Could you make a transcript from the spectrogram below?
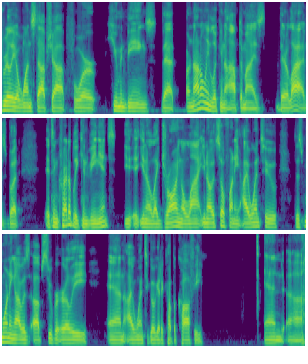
really a one-stop shop for human beings that are not only looking to optimize their lives, but it's incredibly convenient. You, you know, like drawing a line. You know, it's so funny. I went to this morning. I was up super early, and I went to go get a cup of coffee. And uh,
